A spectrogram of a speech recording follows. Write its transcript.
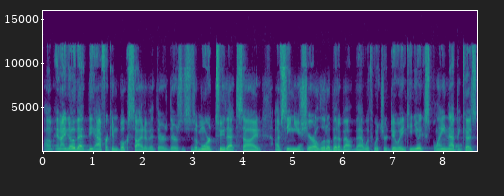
um, and I know that the African book side of it, there, there's some more to that side. I've seen you yeah. share a little bit about that with what you're doing. Can you explain that? Yeah. Because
